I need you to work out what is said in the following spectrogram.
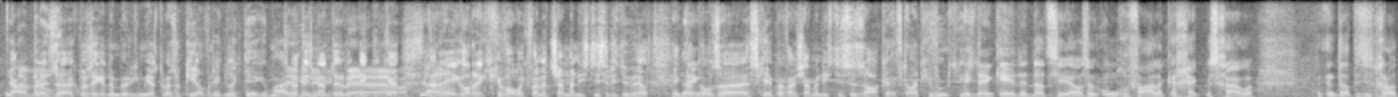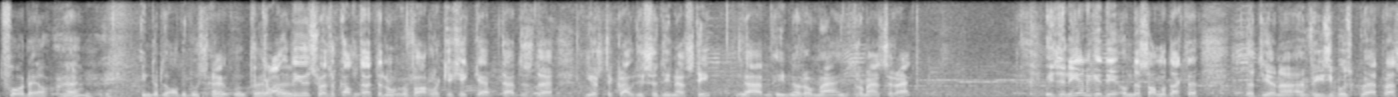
Ja, Dat wel. plus eh, ik wil zeggen, de burgemeester was ook heel vriendelijk tegen mij. Tegen dat is natuurlijk, ja, denk ik, eh, ja. een regelrecht gevolg van het shamanistisch ritueel. Ik dat denk- onze schepen van shamanistische zaken heeft uitgevoerd. Ik denk eerder dat ze je als een ongevaarlijke gek beschouwen. En dat is een groot voordeel. Hè? Inderdaad, die. Hè, want, eh, Claudius was ook altijd een ongevaarlijke gek tijdens de eerste Claudische dynastie in, Rome- in het Romeinse Rijk. Is de enige die, omdat ze allemaal dachten dat hij een, eh, een visieboes kwijt was,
